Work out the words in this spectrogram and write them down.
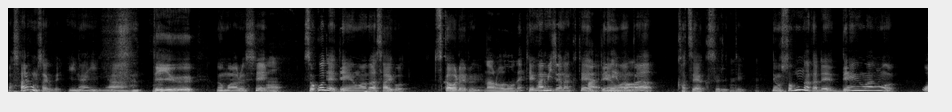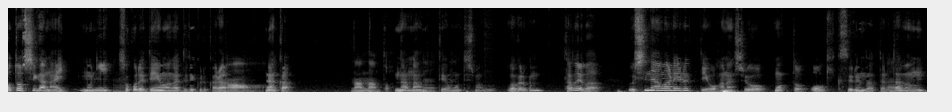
あ最後の最後でいないんや っていうのもあるしうん。そこで電話が最後使われるんや。なるほどね。手紙じゃなくてはい。電話が活躍するっていう、でもその中で電話の落としがないのに、そこで電話が出てくるから、あなんかあなんなんと。なんなん？って思ってしまう。わかるかな？例えば失われるっていうお話をもっと大きくするんだったらうん。多分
